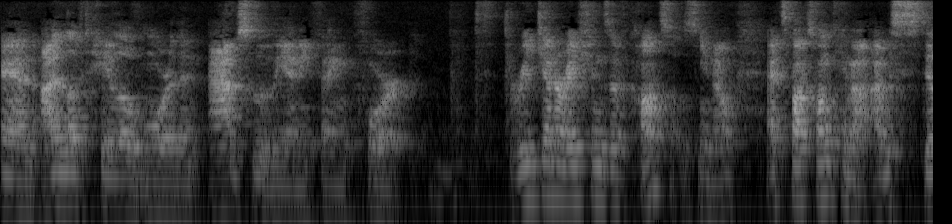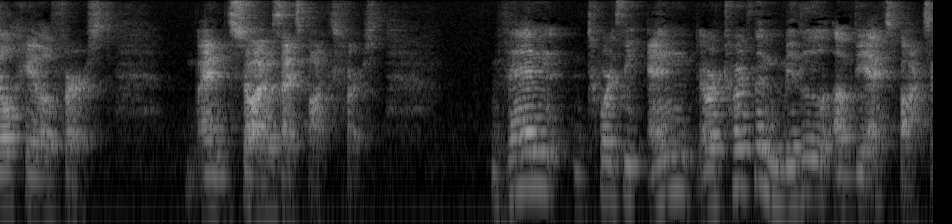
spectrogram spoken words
And I loved Halo more than absolutely anything for three generations of consoles. You know, Xbox One came out, I was still Halo first. And so I was Xbox first then towards the end or towards the middle of the Xbox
